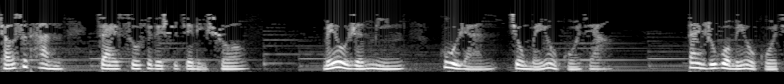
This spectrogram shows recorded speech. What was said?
乔斯坦在《苏菲的世界》里说：“没有人民固然就没有国家，但如果没有国家，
